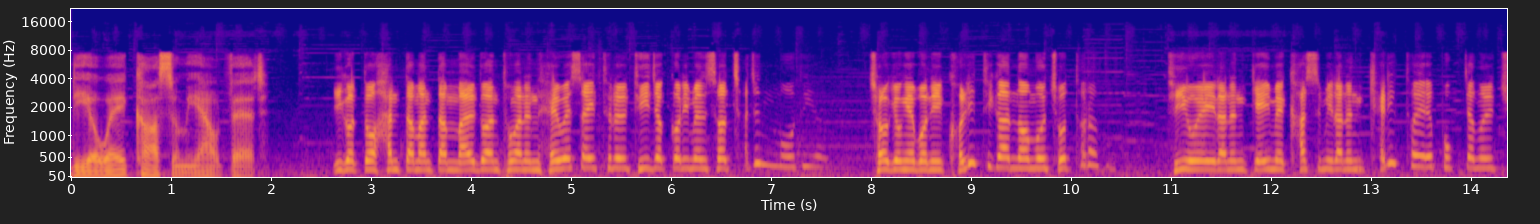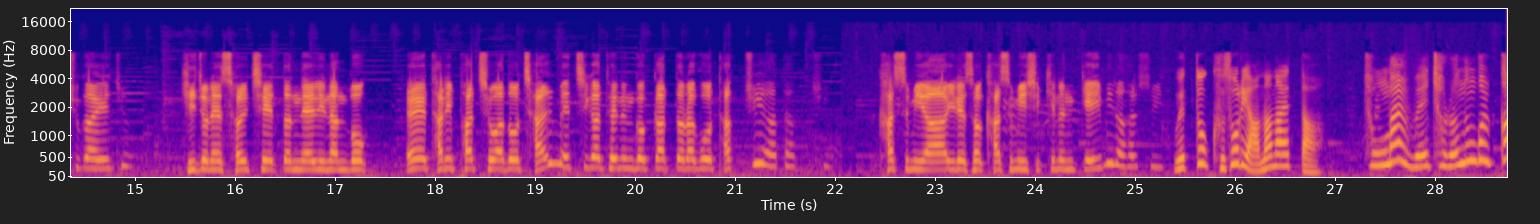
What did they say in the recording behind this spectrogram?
DOA Kasumi outfit. 이것도 한 땀 한 땀 말도 안 통하는 해외 사이트를 뒤적거리면서 찾은 모드야. 적용해보니 퀄리티가 너무 좋더라고. DOA라는 게임의 카스미라는 캐릭터의 복장을 추가해줘. 기존에 설치했던 엘리난복의 다리 파츠와도 잘 매치가 되는 것 같더라고 닥쥐야 닥쥐. 카스미야 이래서 가슴이 시키는 게임이라 할 수 있. 왜 또 그 소리 안 하나 했다. 정말 왜 저러는 걸까?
